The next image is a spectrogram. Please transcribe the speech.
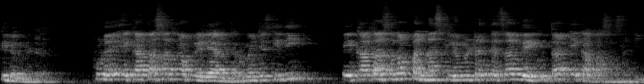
किलोमीटर. पुढे एका तासात कापलेले अंतर? म्हणजेच किती? एका तासाला पन्नास किलोमीटर त्याचा वेग होता एका तासासाठी.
